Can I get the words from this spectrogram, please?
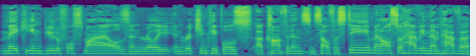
making beautiful smiles and really enriching people's uh, confidence and self-esteem and also having them have a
